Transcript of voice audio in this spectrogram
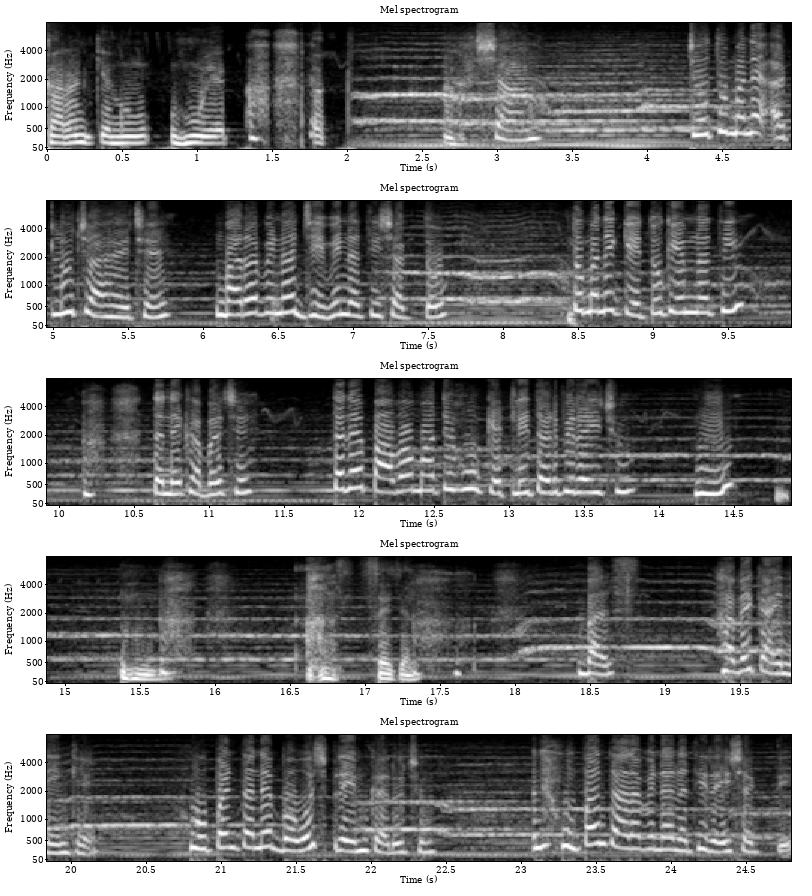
કારણ કે હું હું એક શ્યામ જો તું મને આટલું ચાહે છે મારા વિના જીવી નથી શકતો તો મને કહેતો કેમ નથી? તને ખબર છે તને પાવા માટે હું કેટલી તડપી રહી છું? હમ. સેજલ બસ હવે કાંઈ નહીં કે. હું પણ તને બહુ જ પ્રેમ કરું છું. અને હું પણ તારા વિના નથી રહી શકતી.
